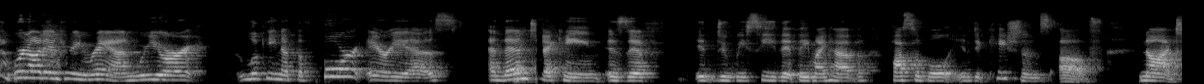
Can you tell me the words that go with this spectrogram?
we're not entering RAN. We are looking at the four areas and then checking as if it, do we see that they might have possible indications of not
